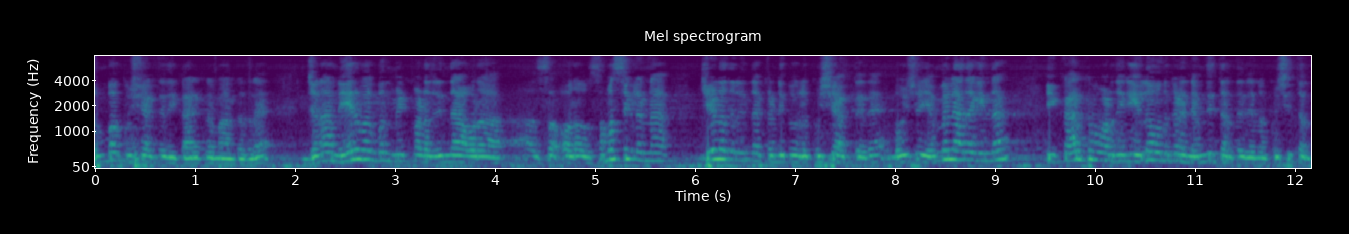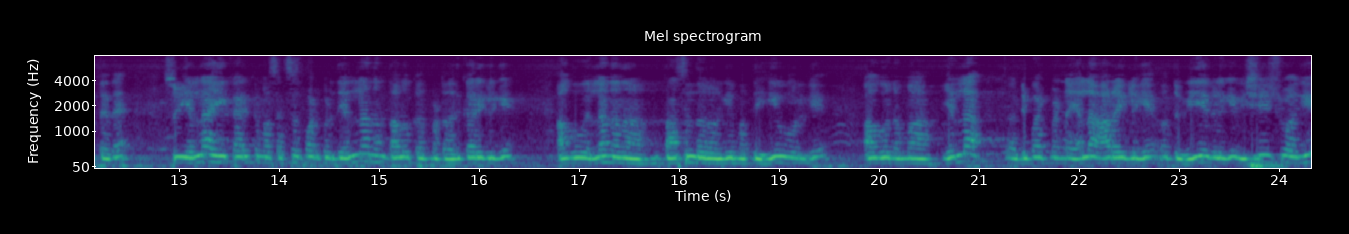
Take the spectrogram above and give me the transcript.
ತುಂಬಾ ಖುಷಿ ಆಗ್ತದೆ ಈ ಕಾರ್ಯಕ್ರಮ ಅಂತಂದ್ರೆ. ಜನ ನೇರವಾಗಿ ಬಂದು ಮೀಟ್ ಮಾಡೋದ್ರಿಂದ ಅವರ ಅವರ ಸಮಸ್ಯೆಗಳನ್ನ ಕೇಳೋದ್ರಿಂದ ಖಂಡಿತವಾಗ್ಲೂ ಖುಷಿ ಆಗ್ತಾ ಇದೆ. ಬಹುಶಃ ಎಂ ಎಲ್ ಆದಾಗಿಂದ ಈ ಕಾರ್ಯಕ್ರಮ ಮಾಡಿದಾಗ ಎಲ್ಲೋ ಒಂದು ಕಡೆ ನೆಮ್ಮದಿ ತರ್ತಾ ಇದೆ ಅನ್ನೋ ಖುಷಿ ತರ್ತಾ ಇದೆ. ಸೊ ಎಲ್ಲ ಈ ಕಾರ್ಯಕ್ರಮ ಸಕ್ಸಸ್ ಮಾಡ್ಕೊಡ್ತು ಎಲ್ಲ ನನ್ನ ತಾಲೂಕು ಮಟ್ಟದ ಅಧಿಕಾರಿಗಳಿಗೆ ಹಾಗೂ ಎಲ್ಲ ನನ್ನ ತಹಸೀಲ್ದಾರ್ ಅವರಿಗೆ ಮತ್ತೆ ಇ ಅವರಿಗೆ ಹಾಗೂ ನಮ್ಮ ಎಲ್ಲ ಡಿಪಾರ್ಟ್ಮೆಂಟ್ನ ಎಲ್ಲ ಆರ್ ಐಗಳಿಗೆ ಮತ್ತು ವಿ ಎಗಳಿಗೆ ವಿಶೇಷವಾಗಿ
